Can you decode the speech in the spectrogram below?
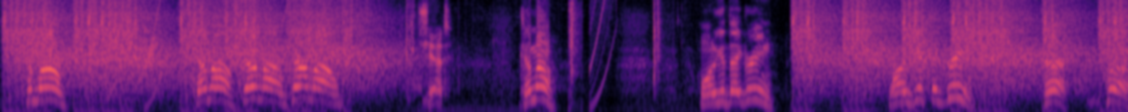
Come on. Come on, come on, come on. Shit. Come on. Want to get that green. Want to get the green. Huh. Huh.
